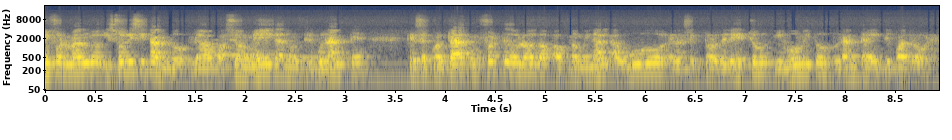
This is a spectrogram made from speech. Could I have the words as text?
informando y solicitando la evacuación médica de un tripulante que se encontraba con fuerte dolor abdominal agudo en el sector derecho y vómitos durante 24 horas.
